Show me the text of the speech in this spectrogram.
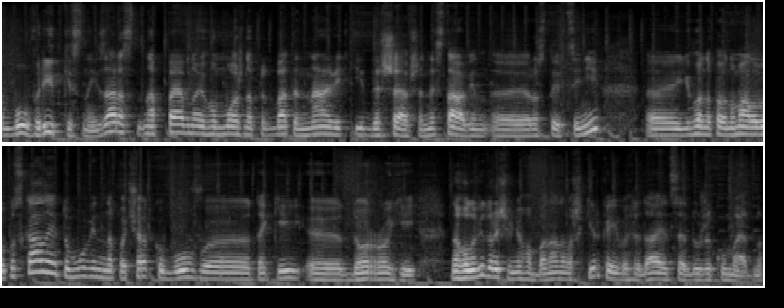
був рідкісний. Зараз, напевно, його можна придбати навіть і дешевше. Не став він е, рости в ціні. Е, його, напевно, мало випускали, тому він на початку був е, такий е, дорогий. На голові, до речі, в нього бананова шкірка і виглядає це дуже кумедно.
